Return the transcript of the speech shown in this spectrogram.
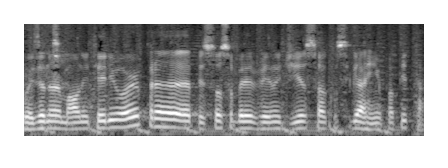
coisa normal no interior pra pessoa sobreviver no dia só com cigarrinho pra pitar.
